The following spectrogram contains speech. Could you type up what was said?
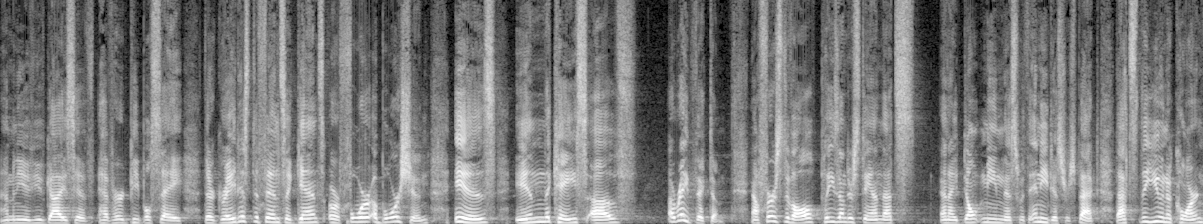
How many of you guys have, have heard people say their greatest defense against or for abortion is in the case of a rape victim? Now, first of all, please understand that's, and I don't mean this with any disrespect, that's the unicorn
